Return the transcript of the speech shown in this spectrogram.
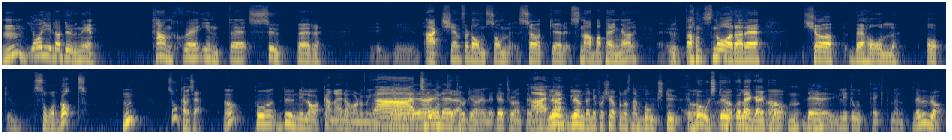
mm, jag gillar Duni. Kanske inte super eh, aktien för de som söker snabba pengar. Mm. Utan snarare köp, behåll och sov gott. Mm. Så kan vi säga. Ja, på Dunilakan? Nej det har de inga. Nej, jag tror inte det. Tror jag heller. Det tror jag inte nej, glöm, nej. glöm det, ni får köpa någon sån här bordsduk. Och, bordsduk och lägga i på. Ja, mm. Det är mm. lite otäckt men det är väl bra.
